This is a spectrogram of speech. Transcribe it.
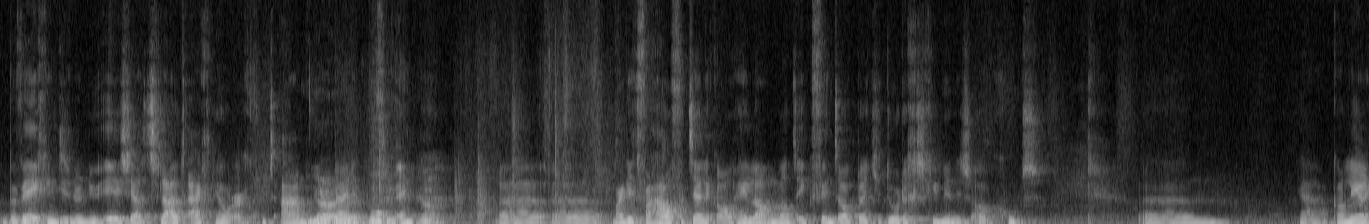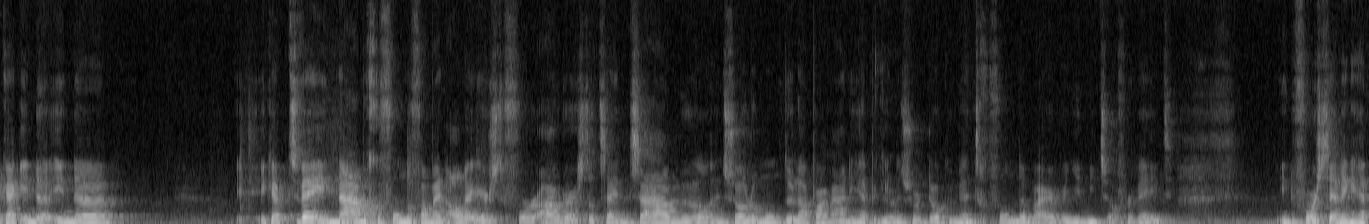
beweging die er nu is... Ja, dat sluit eigenlijk heel erg goed aan ja, bij ja, het boek. precies. En, eh, eh, maar dit verhaal vertel ik al heel lang. Want ik vind ook dat je door de geschiedenis ook goed... ehm, ja, kan leren. Kijk, in de, in de. Ik heb twee namen gevonden van mijn allereerste voorouders. Dat zijn Samuel en Solomon de la Parra. Die heb ik Ja. in een soort document gevonden waar je niets over weet. In de voorstelling heb,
